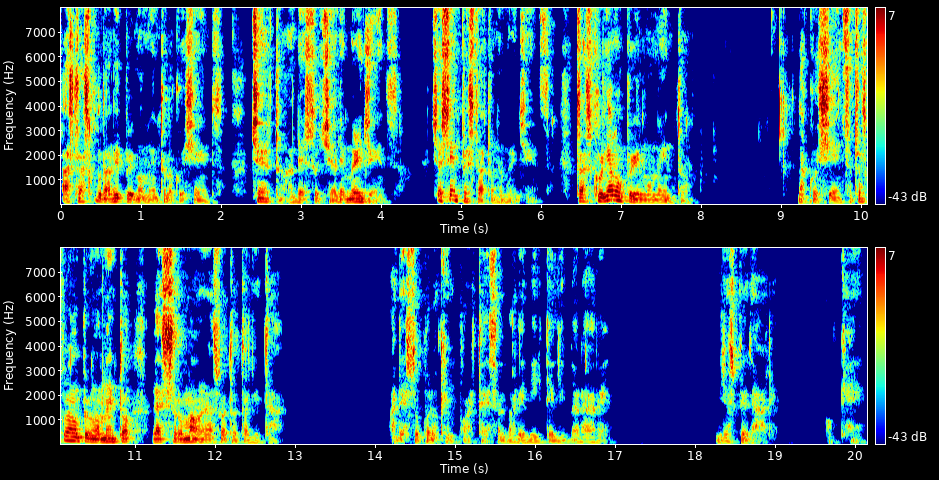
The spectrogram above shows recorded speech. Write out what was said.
a trascurare per il momento la coscienza. Certo, adesso c'è l'emergenza, c'è sempre stata un'emergenza. Trascuriamo per il momento la coscienza, trascuriamo per un momento l'essere umano nella sua totalità. Adesso quello che importa è salvare vite liberare gli ospedali. Ok?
